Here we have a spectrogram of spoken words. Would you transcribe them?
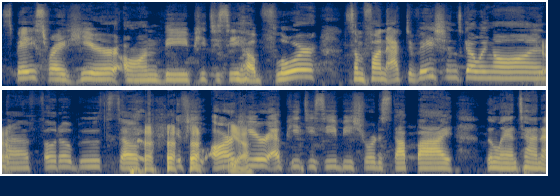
space right here on the PTC Hub floor. Some fun activations going on, yeah. a photo booth. So if you are yeah. here at PTC, be sure to stop by the Lantana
